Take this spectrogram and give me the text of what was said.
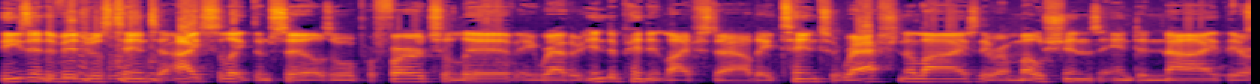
These individuals tend to isolate themselves and will prefer to live a rather independent lifestyle. They tend to rationalize their emotions and deny their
